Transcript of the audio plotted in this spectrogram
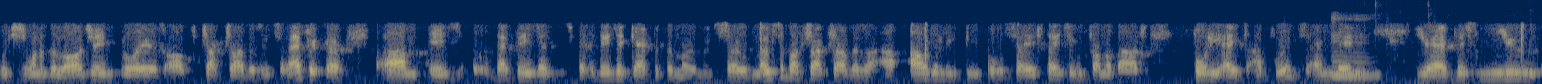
which is one of the larger employers of truck drivers in South Africa, um, is that there's a there's a gap at the moment. So most of our truck drivers are elderly people, say stating from about 48 upwards, and mm-hmm. then you have this new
